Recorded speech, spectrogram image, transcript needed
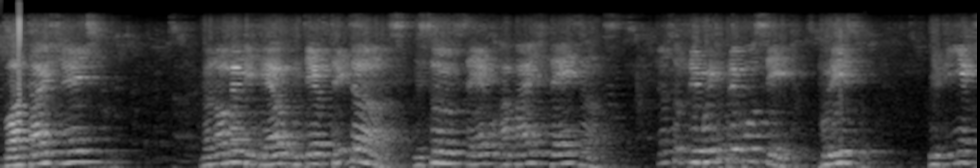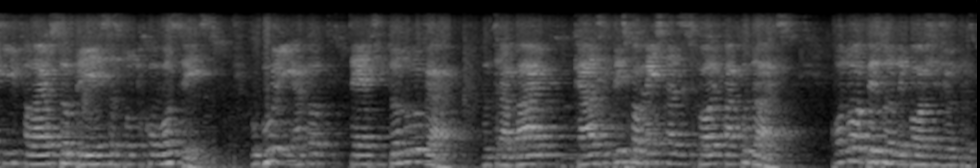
Boa tarde, gente. Meu nome é Miguel e tenho 30 anos e sou cego há mais de 10 anos. Já sofri muito preconceito, por isso, e vim aqui falar sobre esse assunto com vocês. O bullying acontece em todo lugar, no trabalho, em casa e principalmente nas escolas e faculdades. Quando uma pessoa debocha de outra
